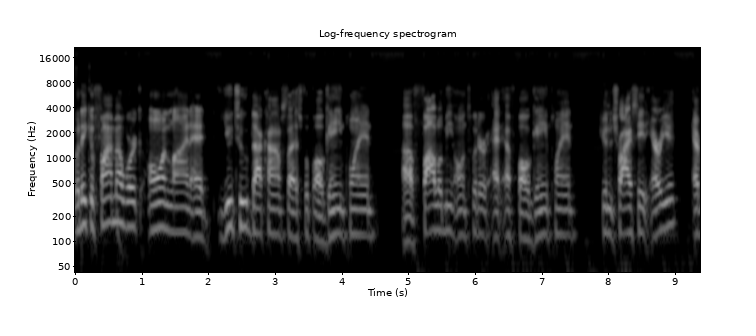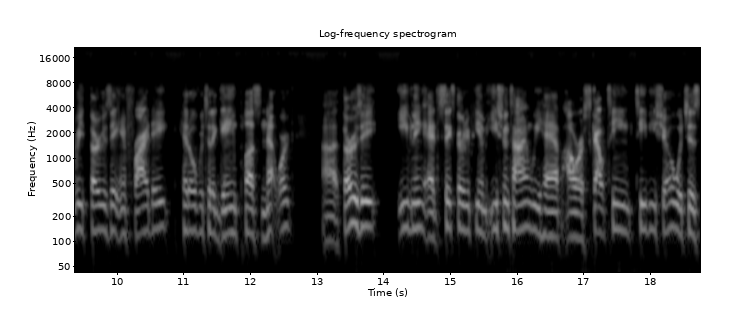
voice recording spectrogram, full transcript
Well, they can find my work online at youtube.com/slash football game plan. Uh, follow me on Twitter at fball game plan. If you're in the tri-state area, every Thursday and Friday, head over to the Game Plus Network. Uh, Thursday evening at 6:30 p.m. Eastern Time, we have our Scout Team TV show, which is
